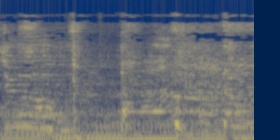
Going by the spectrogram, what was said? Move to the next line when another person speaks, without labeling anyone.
through.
